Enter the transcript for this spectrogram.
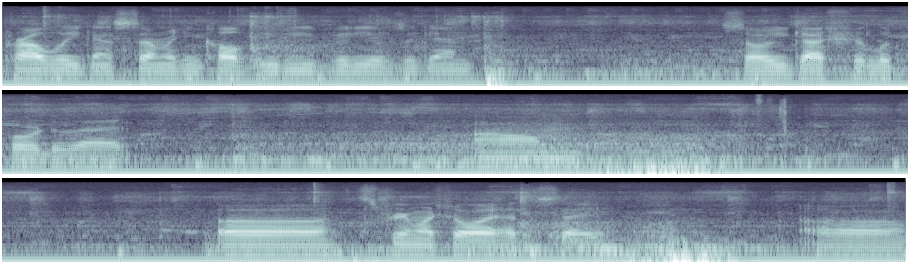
probably to start making Call of Duty videos again, so you guys should look forward to that. Um, uh, that's pretty much all I had to say. Uh,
